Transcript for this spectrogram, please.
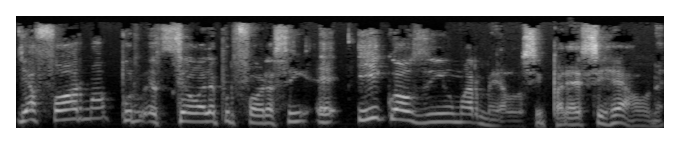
E a forma, por, você olha por fora assim, é igualzinho o marmelo, assim, parece real, né?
